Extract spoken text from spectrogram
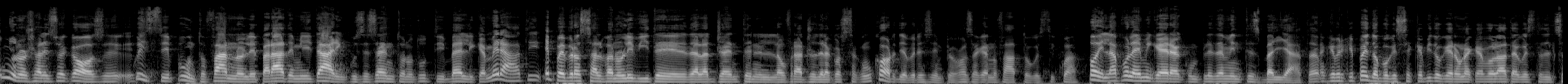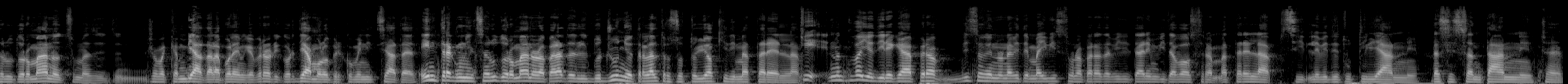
Ognuno ha le sue cose. Questi, appunto, fanno le parate militari in cui si sentono tutti belli camerati. E poi, però, salvano le vite della gente nel naufragio della Costa Concordia, per esempio. Cosa che hanno fatto questi qua. Poi la polemica era completamente sbagliata. Anche perché poi, dopo che si è capito che era una cavolata questa del saluto romano, insomma, diciamo, è cambiata la polemica. Però ricordiamolo per come è iniziata. Entra con il saluto romano la parata del 2 giugno, tra l'altro sotto gli occhi di Mattarella. Che non voglio dire che, però, visto che non avete mai visto una parata militare in vita vostra, Mattarella sì, le vede tutti gli anni da 60 anni. Cioè,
